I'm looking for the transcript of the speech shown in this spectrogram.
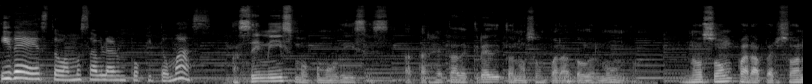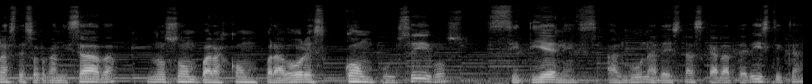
Y de esto vamos a hablar un poquito más. Asimismo, como dices, las tarjetas de crédito no son para todo el mundo no son para personas desorganizadas, no son para compradores compulsivos. Si tienes alguna de estas características,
